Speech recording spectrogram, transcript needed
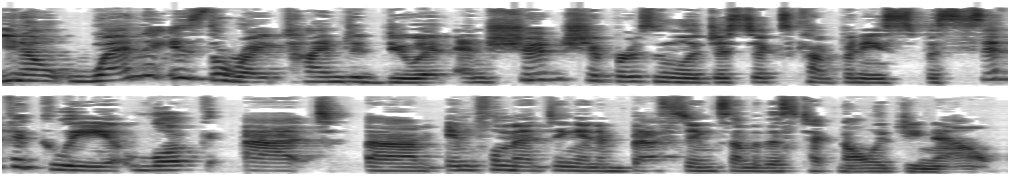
you know, when is the right time to do it? And should shippers and logistics companies specifically look at um, implementing and investing some of this technology now?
